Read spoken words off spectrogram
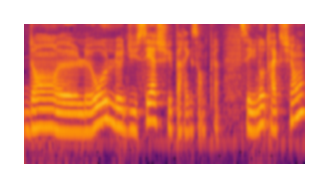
dans le hall du CHU, par exemple. C'est une autre action.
